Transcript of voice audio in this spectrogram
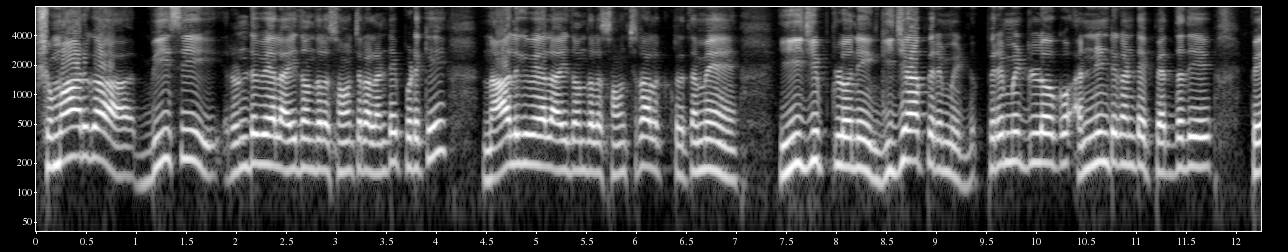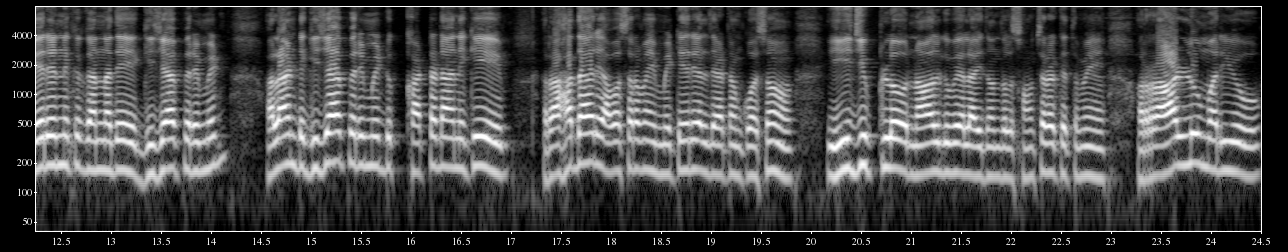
సుమారుగా బీసీ రెండు వేల ఐదు వందల సంవత్సరాలు అంటే ఇప్పటికీ నాలుగు వేల ఐదు వందల సంవత్సరాల క్రితమే ఈజిప్ట్లోని గిజా పిరమిడ్ పిరమిడ్లో అన్నింటికంటే పెద్దది పేరెన్నిక గన్నది గిజా పిరమిడ్. అలాంటి గిజా పిరమిడ్ కట్టడానికి రహదారి అవసరమై మెటీరియల్ తేటం కోసం ఈజిప్ట్లో నాలుగు వేల ఐదు వందల సంవత్సరాల క్రితమే రాళ్ళు మరియు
